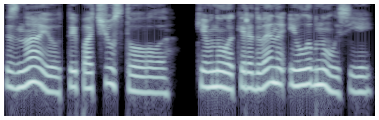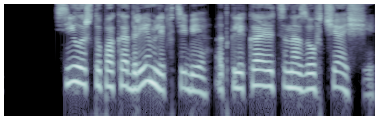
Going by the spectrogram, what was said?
«Знаю, ты почувствовала», — кивнула Кередвена и улыбнулась ей. «Сила, что пока дремлет в тебе, откликается на зов чаще».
